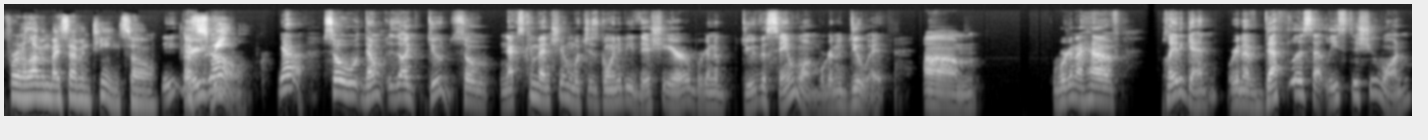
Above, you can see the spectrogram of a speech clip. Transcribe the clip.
for an eleven by seventeen. So See, there you sweet. go. Yeah. So then, like, dude. So next convention, which is going to be this year, we're gonna do the same one. We're gonna do it. Um, we're gonna have play it again. We're gonna have Deathless at least issue one,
